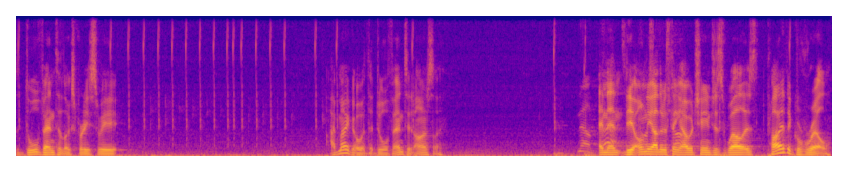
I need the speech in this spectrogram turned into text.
The dual vented looks pretty sweet. I might go with the dual vented, honestly. And then the only other thing I would change as well is probably the grill.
